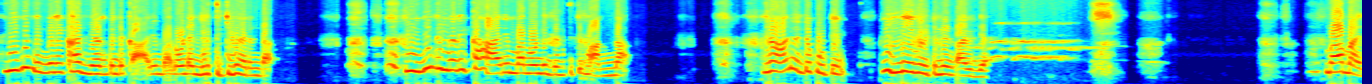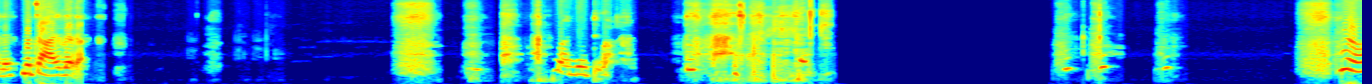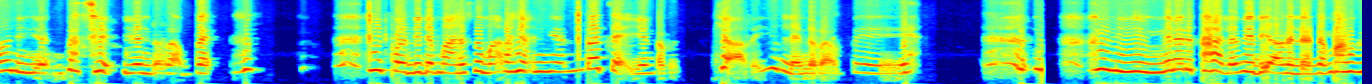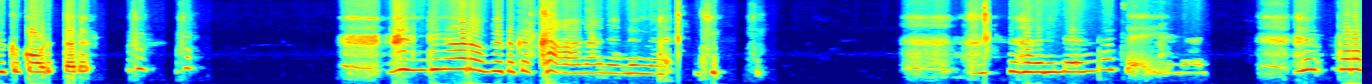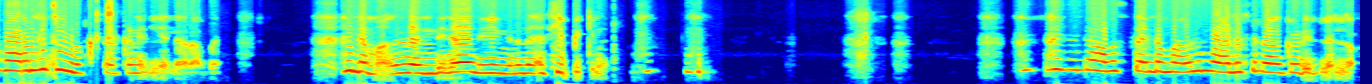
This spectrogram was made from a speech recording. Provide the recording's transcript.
ഇനി നിങ്ങൾ ഈ കല്യാണത്തിന്റെ കാര്യം പറഞ്ഞോണ്ട് എന്റെ അടുത്തേക്ക് വരണ്ട. ഇനി നിങ്ങൾ ഈ കാര്യം പറഞ്ഞോണ്ട് എന്റെ അടുത്തേക്ക് വന്ന. ഞാനും എന്റെ കുട്ടിയും പിന്നെ ഈ വീട്ടിലുണ്ടാവില്ല. വാമാനെ ചായ തരാം. വാ. ഞാൻ എന്താ ചെയ്യണ്ട ഈ പെണ്ണിന്റെ മനസ്സ് മാറാൻ ഞാൻ ഇനി എന്താ ചെയ്യേണ്ടത്? അറിയില്ല എന്റെ റബ്ബേ. നീ ഇങ്ങനെ ഒരു തലവിധിയാണല്ലോ എന്റെ മകൾക്ക് കൊടുത്തത്. എന്തിനാ റബ്ബ് ഇതൊക്കെ കാണാൻ എന്നിങ്ങനെ ഞാനിത് ഞാനിതെന്താ ചെയ്യുന്നത് എത്ര പറഞ്ഞിട്ടുള്ളോ റബ്ബ. എന്റെ മകൾ എന്തിനാ നീ ഇങ്ങനെ നശിപ്പിക്കുന്നത് എന്റെ അവസ്ഥ എന്റെ മകൾ മനസ്സിലാക്കണില്ലല്ലോ.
